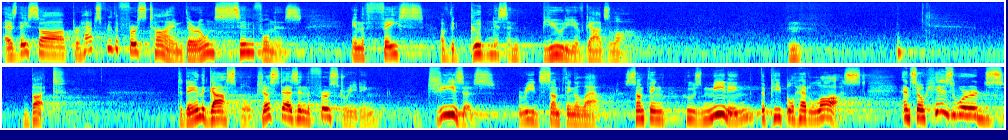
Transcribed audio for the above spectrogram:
as they saw, perhaps for the first time, their own sinfulness in the face of the goodness and beauty of God's law. Hmm. But today in the gospel, just as in the first reading, Jesus reads something aloud, something whose meaning the people had lost. And so his words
